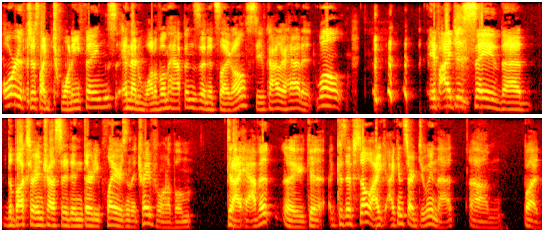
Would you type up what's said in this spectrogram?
or it's just like twenty things, and then one of them happens, and it's like, oh, Steve Kyler had it. Well, if I just say that the Bucks are interested in thirty players and they trade for one of them, did I have it? Because if so, I, I can start doing that. Um, but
